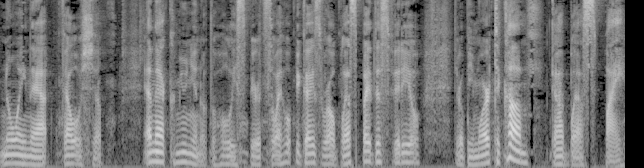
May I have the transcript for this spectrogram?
knowing that fellowship and that communion of the Holy Spirit. So I hope you guys were all blessed by this video. There will be more to come. God bless. Bye.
